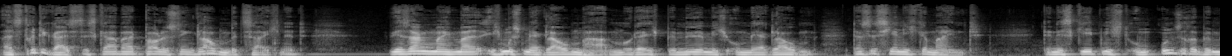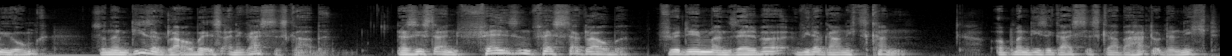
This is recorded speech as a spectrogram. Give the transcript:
Als dritte Geistesgabe hat Paulus den Glauben bezeichnet. Wir sagen manchmal, ich muss mehr Glauben haben oder ich bemühe mich um mehr Glauben. Das ist hier nicht gemeint. Denn es geht nicht um unsere Bemühung, sondern dieser Glaube ist eine Geistesgabe. Das ist ein felsenfester Glaube, für den man selber wieder gar nichts kann. Ob man diese Geistesgabe hat oder nicht,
